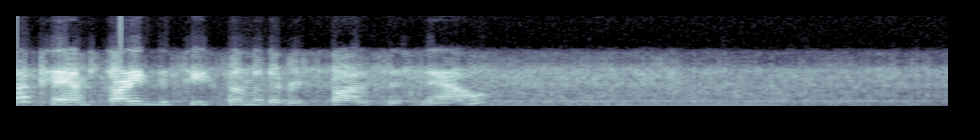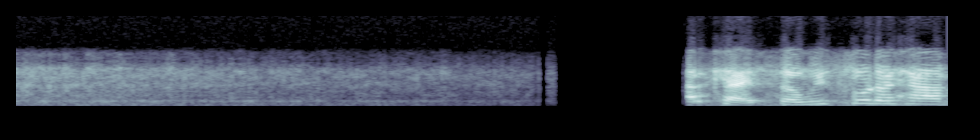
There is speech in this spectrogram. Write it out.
Okay, I'm starting to see some of the responses now. Okay, so we sort of have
